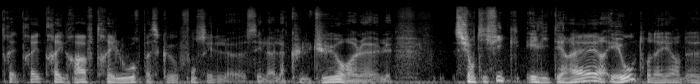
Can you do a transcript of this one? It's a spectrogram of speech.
très, très, très grave, très lourd, parce qu'au fond, c'est la, culture. scientifique et littéraire, et autres d'ailleurs, de,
